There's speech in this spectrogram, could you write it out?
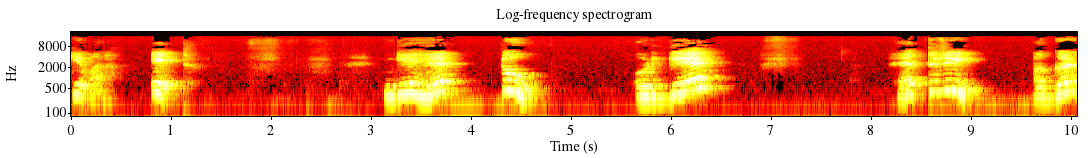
के वाला एट ये है टू और ये है थ्री अगर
